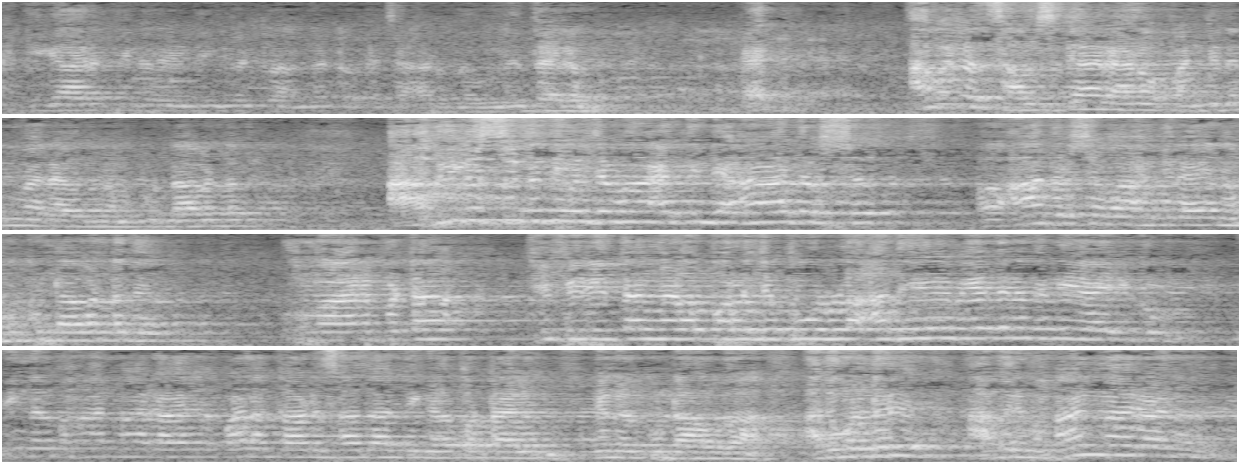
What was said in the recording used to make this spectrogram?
അധികാരത്തിന് വേണ്ടി ഇങ്ങോട്ടും അങ്ങോട്ടൊക്കെ ചാടുന്ന ഒരു തരം? അവരുടെ സംസ്കാരാണോ പണ്ഡിതന്മാരാവുന്നത് നമുക്കുണ്ടാവേണ്ടത്? ജമാഅത്തിന്റെ ആദർശ ആദർശവാഹകരായ നമുക്കുണ്ടാവേണ്ടത് ബഹുമാനപ്പെട്ട ജിഫിരി തങ്ങളെ പറഞ്ഞപ്പോഴുള്ള അതേ വേദന തന്നെയായിരിക്കും. നിങ്ങൾ മഹാന്മാരായ പാണക്കാട് സാധാത്യങ്ങളെ തൊട്ടാലും ഞങ്ങൾക്കുണ്ടാവുക. അതുകൊണ്ട് അവർ മഹാന്മാരാണ്.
